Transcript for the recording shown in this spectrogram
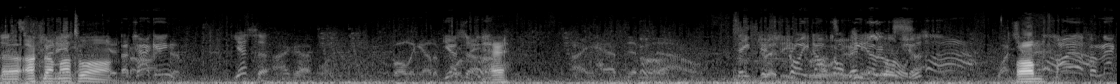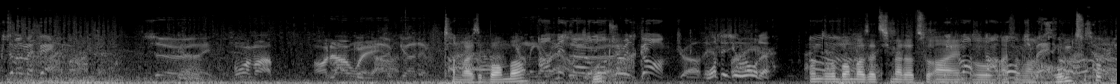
Äh. Akklamator. Hä? Komm. Tonnenweise Bomber. Order? Unsere Bomber setze ich mal dazu ein, um einfach mal rumzugucken.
